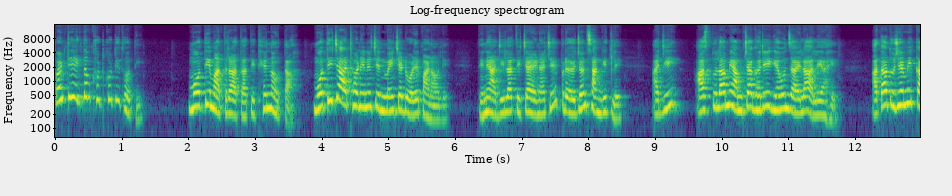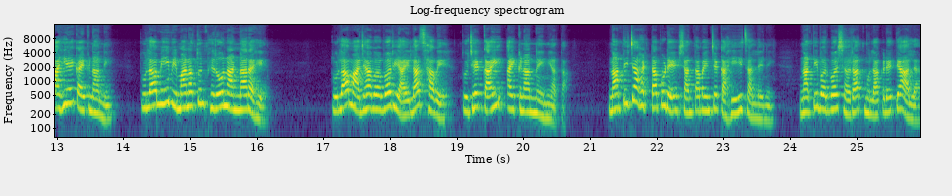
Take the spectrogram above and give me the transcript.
पण ती एकदम खुटखुटीत होती. मोती मात्र आता तिथे नव्हता. मोतीच्या आठवणीने चिन्मयीचे डोळे पाणावले. तिने आजीला तिच्या येण्याचे प्रयोजन सांगितले. आजी आज तुला मी आमच्या घरी घेऊन जायला आले आहे. आता तुझे मी काही एक ऐकणार नाही. तुला मी विमानातून फिरवून आणणार आहे. तुला माझ्याबरोबर यायलाच हवे. तुझे काही ऐकणार नाही मी आता. नातीच्या हट्टापुढे शांताबाईंचे काहीही चालले नाही. नातीबरोबर शहरात मुलाकडे त्या आल्या.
